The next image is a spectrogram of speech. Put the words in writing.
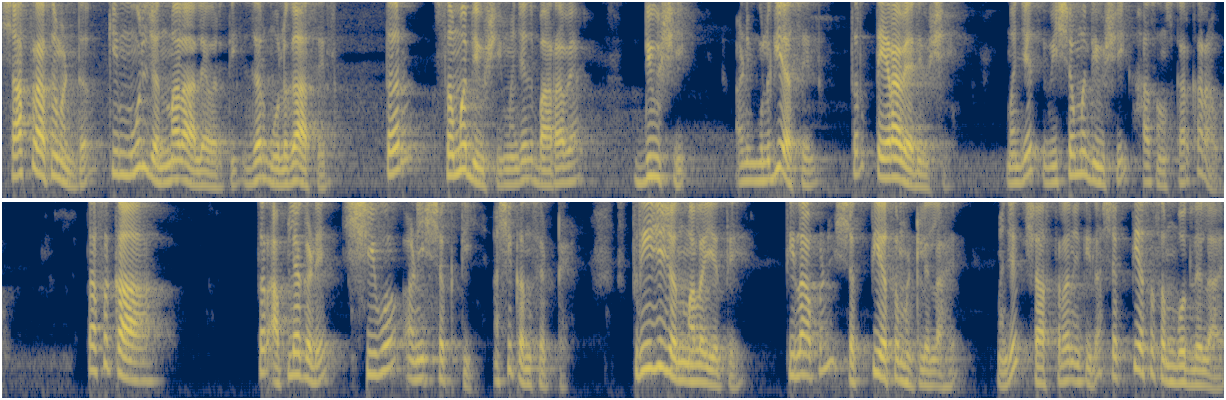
शास्त्र असं म्हणतं की मूल जन्माला आल्यावरती जर मुलगा असेल तर समदिवशी म्हणजेच बाराव्या दिवशी आणि मुलगी असेल तर तेराव्या दिवशी म्हणजेच विषम दिवशी हा संस्कार करावा. तसं का? तर आपल्याकडे शिव आणि शक्ती अशी कन्सेप्ट आहे. स्त्री जी जन्माला येते तिला आपण शक्ती असं म्हटलेलं आहे. म्हणजेच शास्त्राने तिला शक्ती असं संबोधलेलं आहे.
